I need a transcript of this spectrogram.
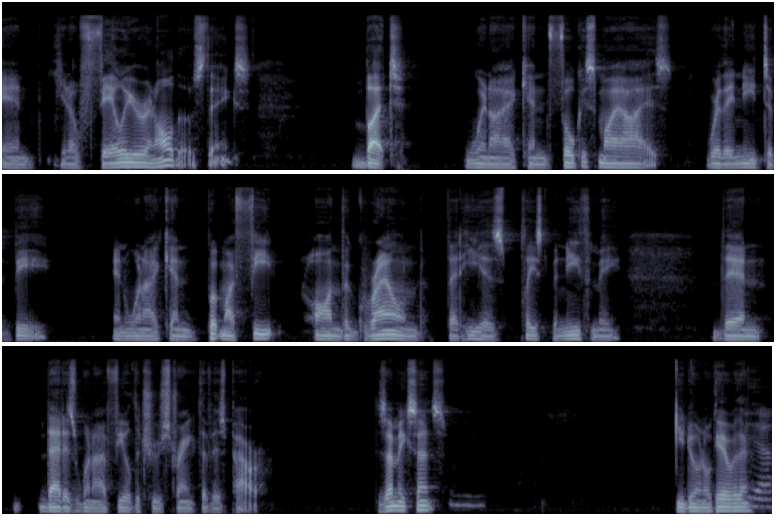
and, you know, failure and all those things. But when I can focus my eyes where they need to be, and when I can put my feet on the ground that He has placed beneath me, then that is when I feel the true strength of His power. Does that make sense? Mm-hmm. You doing okay over there? Yeah.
